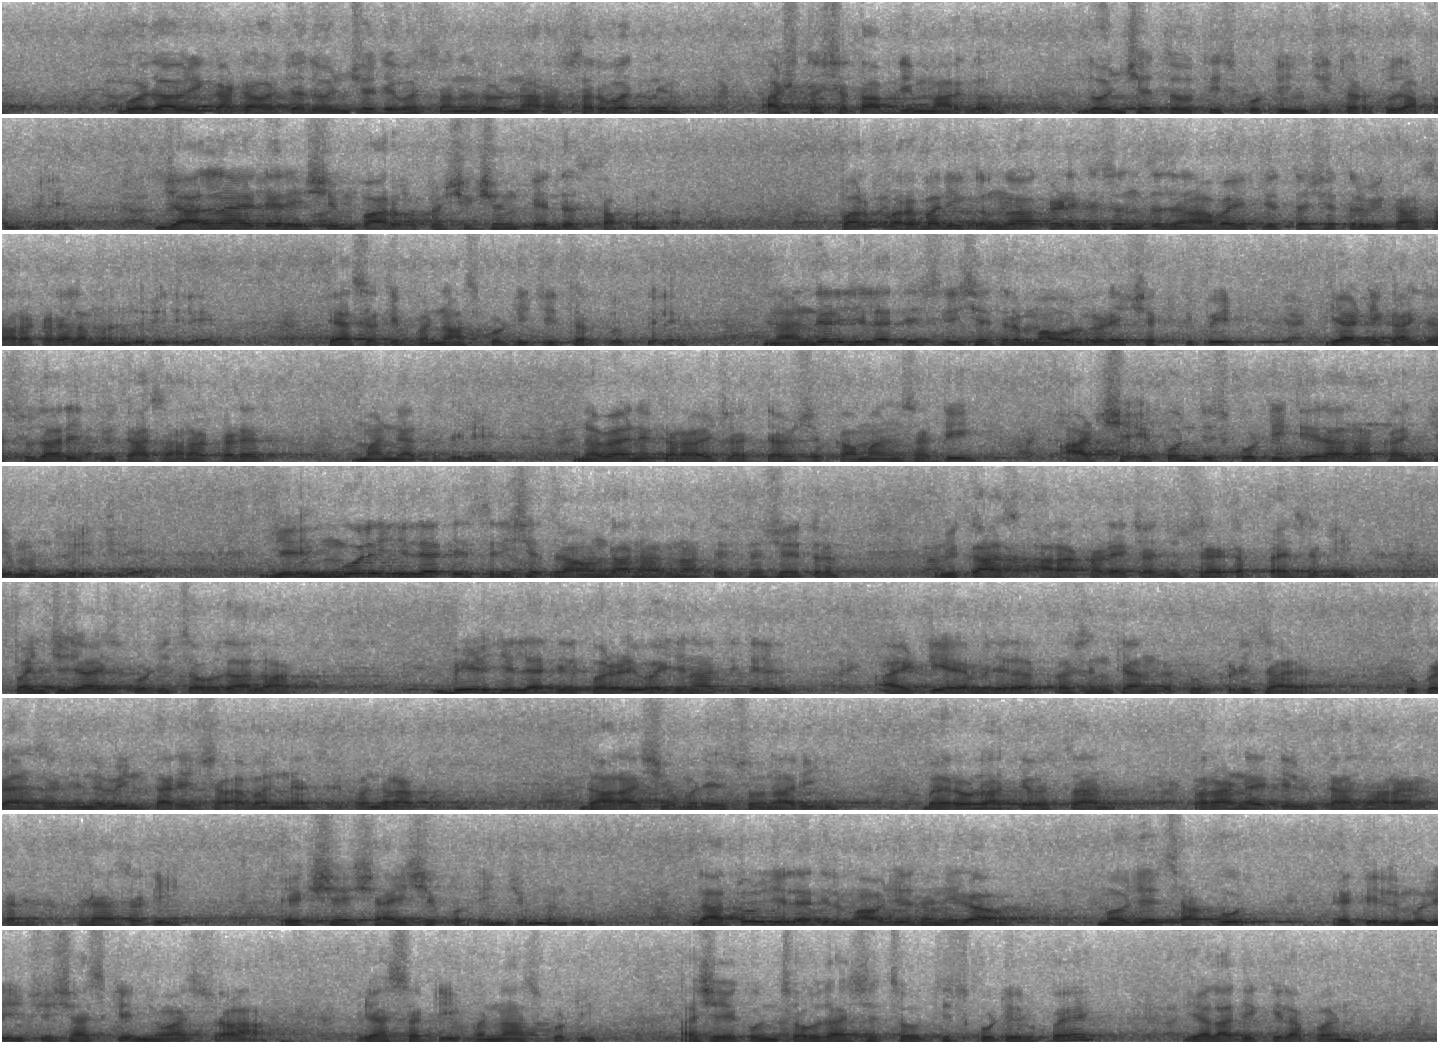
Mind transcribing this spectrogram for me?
गोदावरी काठावरच्या दोनशे देवस्थानं जोडणारा सर्वज्ञ अष्टशताब्दी मार्ग दोनशे चौतीस कोटींची तरतूद आपण केली आहे. जालना येथे रेशीम पार्क प्रशिक्षण केंद्र स्थापन करतो पर परभणी गंगाखेड ते संत जनाबाई तीर्थक्षेत्र विकास आराखड्याला मंजुरी दिली. त्यासाठी पन्नास कोटीची तरतूद केली. नांदेड जिल्ह्यातील श्री क्षेत्र हे शक्तिपीठ या ठिकाणच्या सुधारित विकास आराखड्यात मान्यता दिली. नव्याने करावयाच्या अत्यावश्यक कामांसाठी आठशे एकोणतीस कोटी तेरा लाखांची मंजुरी दिली. जे हिंगोली जिल्ह्यातील श्री क्षेत्र औंढा नागनाथ तीर्थक्षेत्र विकास आराखड्याच्या दुसऱ्या टप्प्यासाठी पंचेचाळीस कोटी चौदा लाख बीड जिल्ह्यातील परळी वैजनाथ येथील आय टी आयमध्ये म्हणजे अल्पसंख्याक तुकडी शाळे तुकड्यांसाठी नवीन कार्यशाळा बांधण्याचे पंधरा कोटी. धाराशिवमध्ये सोनारी भैरवनाथ देवस्थान परांडा येथील विकास आराखड्यासाठी एकशे शहाऐंशी कोटींची मंजुरी. लातूर जिल्ह्यातील मावजे धनेगाव मौजे चाकूर येथील मुलींची शासकीय निवासशाळा यासाठी पन्नास कोटी. असे एकूण चौदाशे चौतीस कोटी रुपये याला देखील आपण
